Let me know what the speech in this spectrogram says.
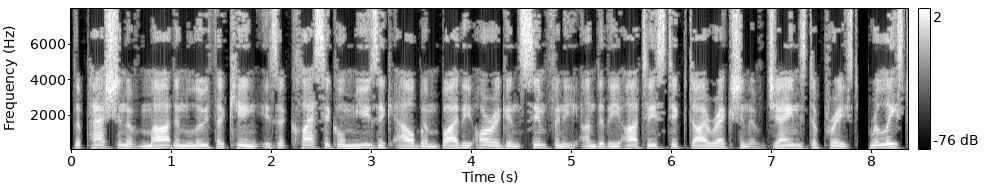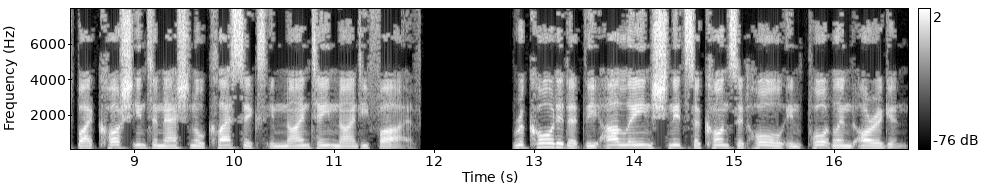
The Passion of Martin Luther King is a classical music album by the Oregon Symphony under the artistic direction of James DePriest, released by Koch International Classics in 1995. Recorded at the Arlene Schnitzer Concert Hall in Portland, Oregon,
